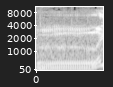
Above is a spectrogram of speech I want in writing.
Love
